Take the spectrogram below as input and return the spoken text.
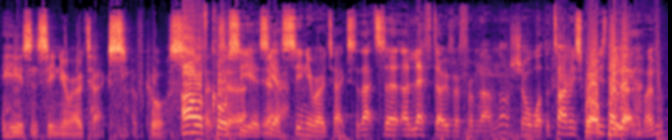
he is in senior Rotax, of course. Oh, of But, course uh, he is. yeah. Yes, senior Rotax. So that's a, a leftover from that. I'm not sure what the timing screen Well, is doing at the moment.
